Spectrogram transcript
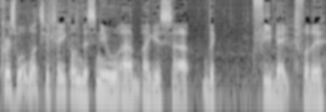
Chris, what, what's your take on this new? Um, I guess uh, the feebate for the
